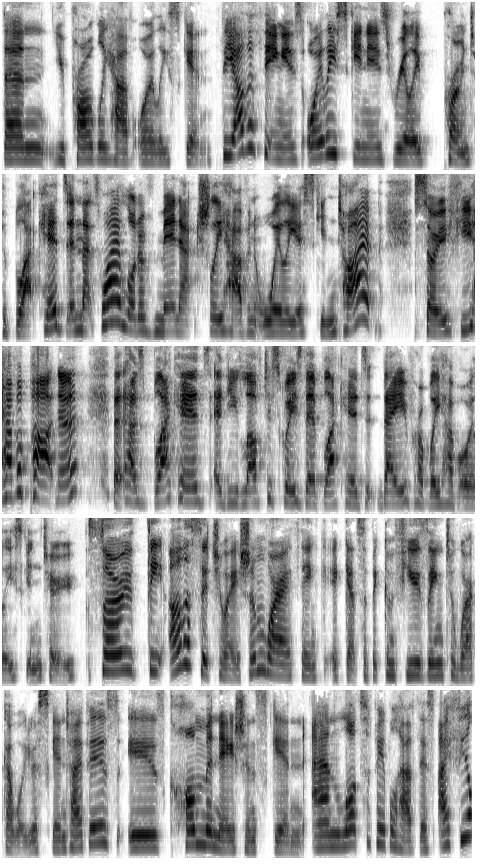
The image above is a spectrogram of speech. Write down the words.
then you probably have oily skin. The other thing is, oily skin is really prone to blackheads, and that's why a lot of men actually have an oilier skin type. So if you have a partner that has blackheads and you love to squeeze their blackheads, they probably have oily skin too. So the other situation where I think it gets a bit confusing to work out what your skin type is is combination skin. And lots of people have this. I feel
